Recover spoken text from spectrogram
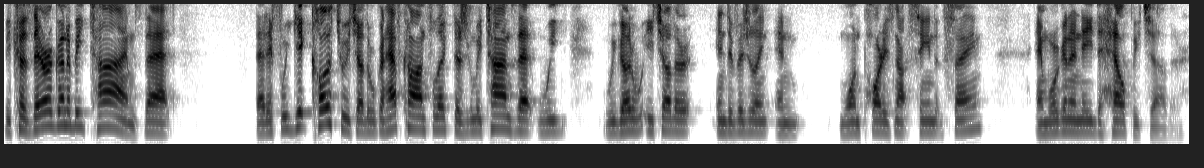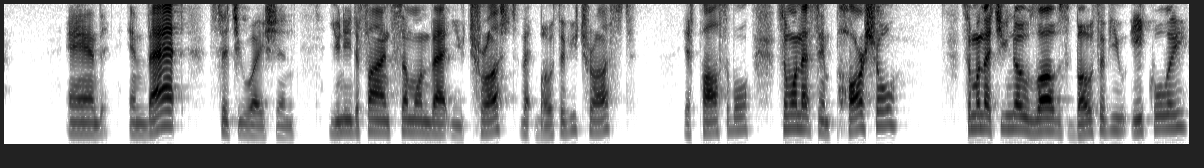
because there are going to be times that that if we get close to each other, we're going to have conflict. There's going to be times that we, we go to each other individually and one party's not seeing it the same, and we're going to need to help each other. And in that situation, you need to find someone that you trust, that both of you trust, if possible, someone that's impartial, someone that you know loves both of you equally,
